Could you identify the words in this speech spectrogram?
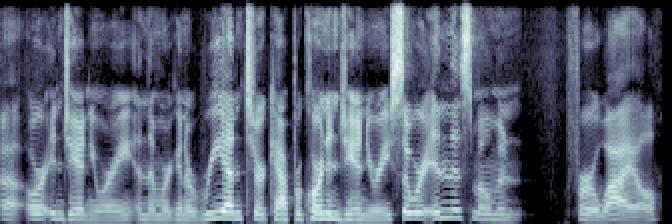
uh, or in January. And then we're going to re enter Capricorn in January. So we're in this moment for a while.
